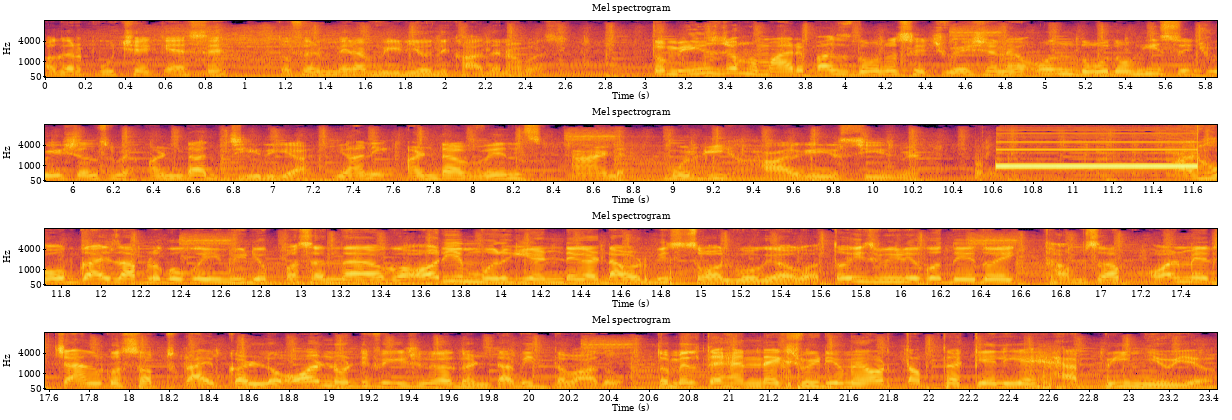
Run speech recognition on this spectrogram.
अगर पूछे कैसे तो फिर मेरा वीडियो दिखा देना बस। तो मीन्स जो हमारे पास दोनों सिचुएशन है, उन दोनों ही सिचुएशंस में अंडा जीत गया। यानी अंडा विंस एंड मुर्गी हार गई इस चीज़ में। आई होप गाइज़ आप लोगों को ये वीडियो पसंद आया होगा और ये मुर्गी अंडे का डाउट भी सॉल्व हो गया होगा। तो इस वीडियो को दे दो एक थम्स अप और मेरे चैनल को सब्सक्राइब कर लो और नोटिफिकेशन का घंटा भी दबा दो। तो मिलते हैं नेक्स्ट वीडियो में और तब तक के लिए हैप्पी न्यू ईयर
